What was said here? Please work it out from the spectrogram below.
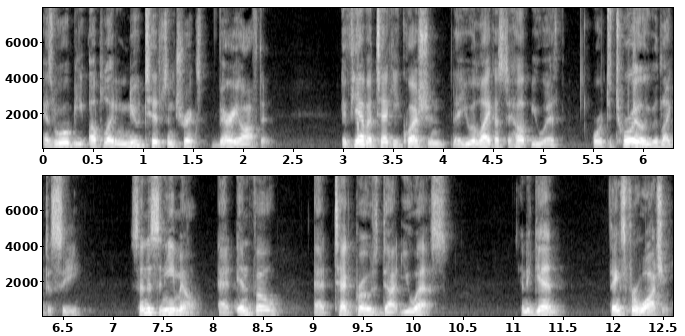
as we will be uploading new tips and tricks very often. If you have a techie question that you would like us to help you with, or a tutorial you would like to see, send us an email at info at tekpros.us. And again, thanks for watching.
